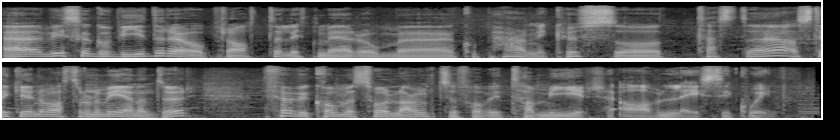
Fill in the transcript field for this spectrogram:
Eh, vi skal gå videre og prate litt mer om Copernicus og teste, ja, stikke innom astronomien en tur. Før vi kommer så langt, så får vi Tamir av Lazy Queen.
